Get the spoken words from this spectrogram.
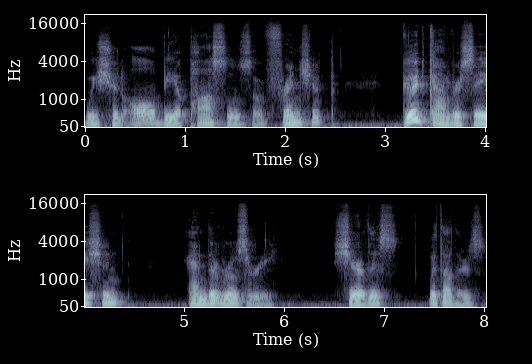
we should all be apostles of friendship, good conversation, and the rosary. Share this with others.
